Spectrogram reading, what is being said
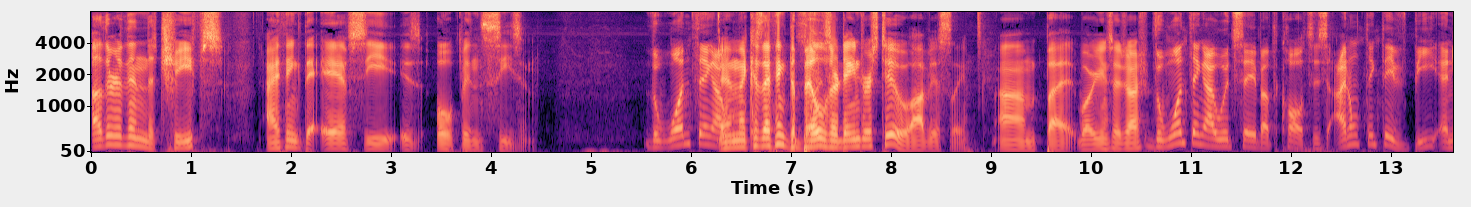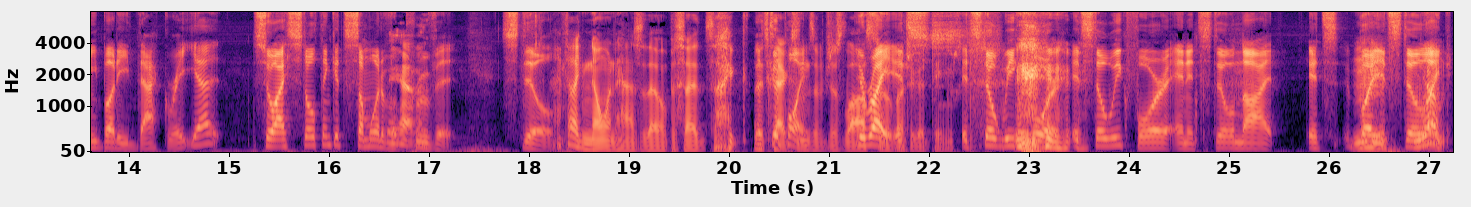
other than the Chiefs, I think the AFC is open season, The one thing I and because I think the Bills are dangerous too, obviously. Um, but what were you gonna say, Josh? the one thing I would say about the Colts is I don't think they've beat anybody that great yet. So I still think it's somewhat of They a haven't. prove it. Still, I feel like no one has though, besides like the That's a point. Texans have just lost You're right. to a bunch of good teams. it's still week four. it's still week four, and it's still not. It's but it's still Mm-hmm. Yeah. like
